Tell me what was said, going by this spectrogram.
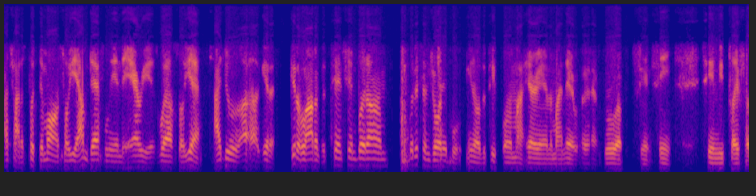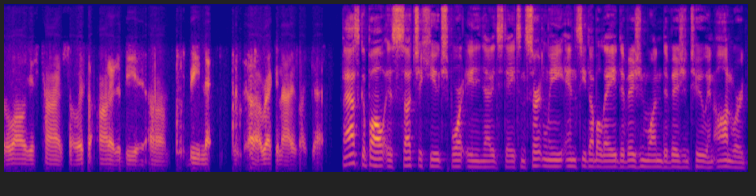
I try to put them on. So yeah, I'm definitely in the area as well. So yeah, I do uh, get a get a lot of attention, but um, but it's enjoyable. You know, the people in my area and in my neighborhood have grew up seeing seeing, seeing me play for the longest time. So it's an honor to be um be uh, recognized like that. Basketball is such a huge sport in the United States, and certainly NCAA Division One, Division Two, and onward.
